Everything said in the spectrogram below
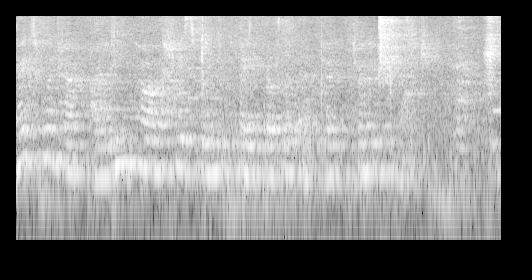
Next we have Eileen Park. She is going to play for the Turkish March.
